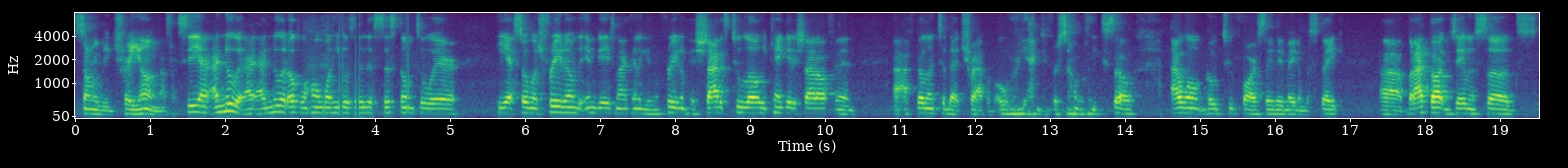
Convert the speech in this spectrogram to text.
summer league Trae Young. I was like, see, I, I knew it. I, I, knew at Oklahoma he was in this system to where he has so much freedom. The NBA is not going to give him freedom. His shot is too low. He can't get a shot off, and I fell into that trap of overreacting for some reason. So I won't go too far say they made a mistake. Uh, but I thought Jalen Suggs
